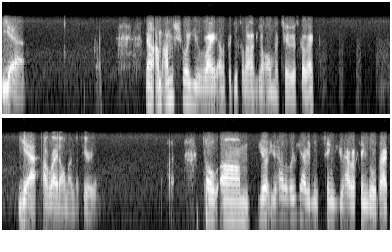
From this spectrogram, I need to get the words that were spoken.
Yeah. Now, I'm I'm sure you write and produce a lot of your own materials, correct? Yeah, I write all my material. So, um, you you have a you have a new single you have a single that's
